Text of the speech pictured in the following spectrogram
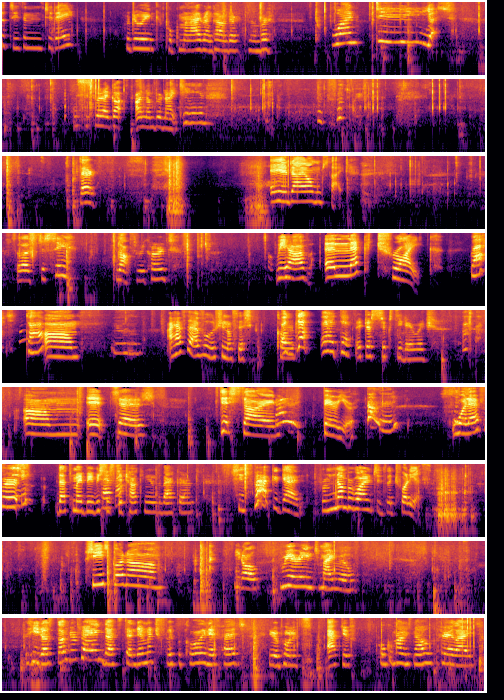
it's Ethan. Today we're doing Pokemon Advent Calendar number 20. Yes. This is what I got on number 19. There. And I almost died. So let's just see. Not three cards. We have Electrike. Um, I have the evolution of this card. It does 60 damage. Um, it says this side barrier. Whatever. That's my baby sister talking in the background. She's back again from number one to the 20th. She's gonna, um, you know, rearrange my room. He does Thunder Fang, that's 10 damage. Flip a coin if heads. Your opponent's active Pokemon is now paralyzed.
